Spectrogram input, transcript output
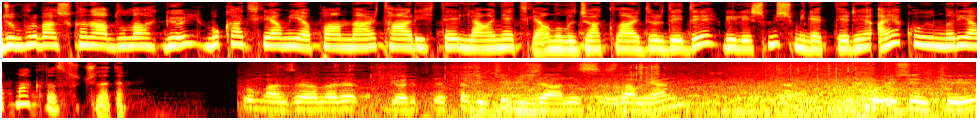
Cumhurbaşkanı Abdullah Gül bu katliamı yapanlar tarihte lanetle anılacaklardır dedi. Birleşmiş Milletleri ayak oyunları yapmakla suçladı. Bu manzaraları görüp de tabii ki vicdanı sızlamayan üzüntüyü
